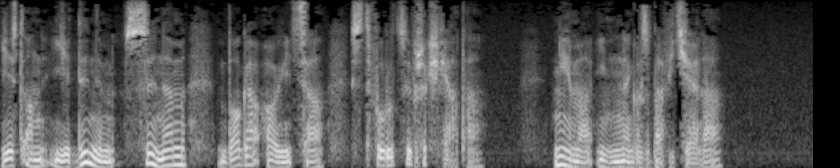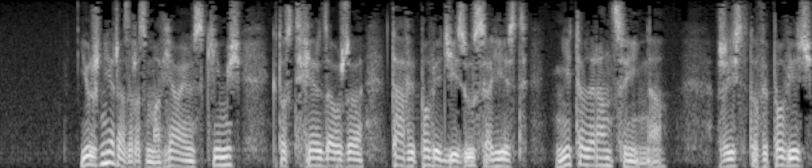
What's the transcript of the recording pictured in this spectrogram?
Jest On jedynym synem Boga Ojca, Stwórcy Wszechświata. Nie ma innego Zbawiciela. Już nieraz rozmawiałem z kimś, kto stwierdzał, że ta wypowiedź Jezusa jest nietolerancyjna, że jest to wypowiedź,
